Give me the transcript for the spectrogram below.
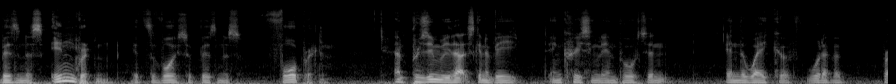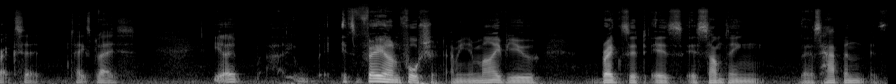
business in Britain, it's the voice of business for Britain. And presumably that's going to be increasingly important in the wake of whatever Brexit takes place. Yeah, it's very unfortunate. I mean, in my view, Brexit is, is something that has happened. It's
